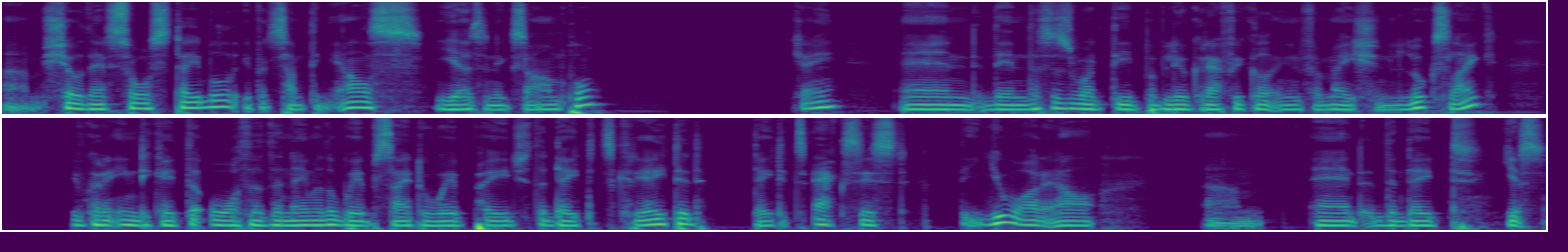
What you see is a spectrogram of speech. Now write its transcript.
um, show that source table. If it's something else, here's an example. Okay, and then this is what the bibliographical information looks like. You've got to indicate the author, the name of the website or web page, the date it's created, date it's accessed, the URL, um, and the date. Yes,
